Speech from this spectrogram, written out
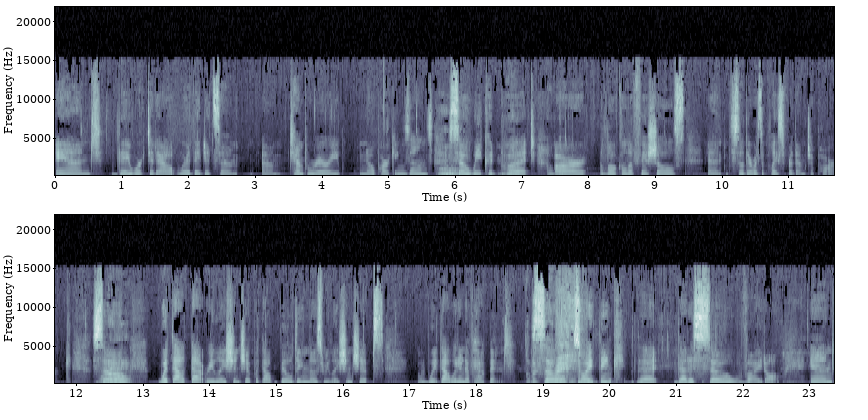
and they worked it out where they did some um, temporary no parking zones, Ooh. so we could put Oh, good. our local officials, and so there was a place for them to park. So without that relationship, without building those relationships, we, that wouldn't have happened. That so, sense. So I think that that is so vital, and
